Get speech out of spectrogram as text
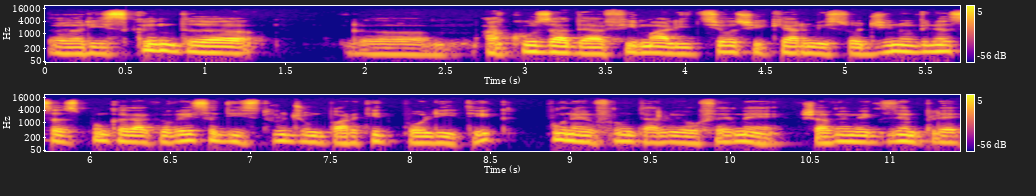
Uh, riscând uh, acuza de a fi malițios și chiar misogin, vine să spun că dacă vrei să distrugi un partid politic, pune în fruntea lui o femeie. Și avem exemple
